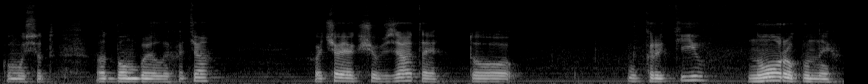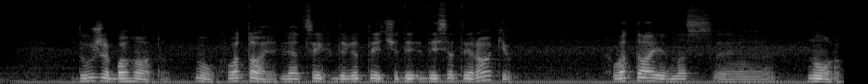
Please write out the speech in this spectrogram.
комусь от отбомбили. Хоча, хоча якщо взяти, то укриттів, норок у них дуже багато. Ну, хватає для цих 9 чи 10 раків. Хватає в нас е, норок.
